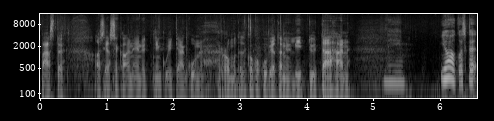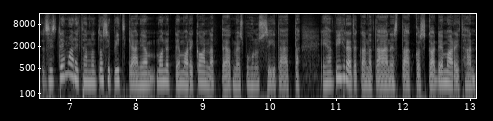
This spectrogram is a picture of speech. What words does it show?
päästöasiassakaan ei nyt niin kuin ikään kuin romuteta koko kuviota, niin liittyy tähän. Niin. Joo, koska siis demarithan on tosi pitkään ja monet demarikannattajat myös puhunut siitä, että eihän vihreitä kannata äänestää, koska demarithan,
